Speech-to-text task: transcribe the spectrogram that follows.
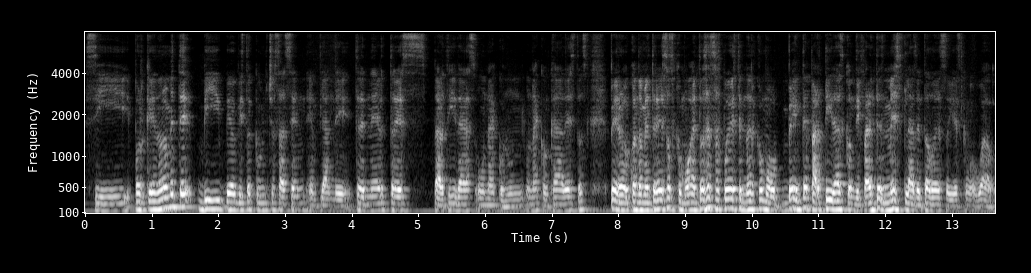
Sí, porque normalmente vi, veo visto que muchos hacen en plan de tener tres partidas, una con un, una con cada de estos, pero cuando me enteré de esos como, entonces puedes tener como 20 partidas con diferentes mezclas de todo eso y es como wow.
